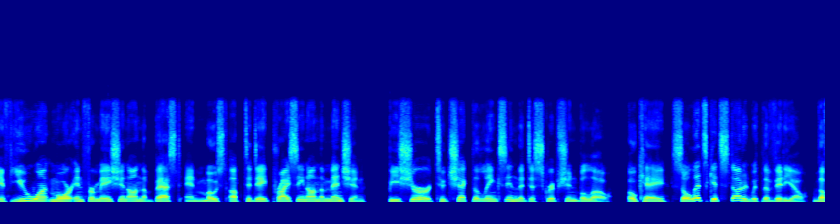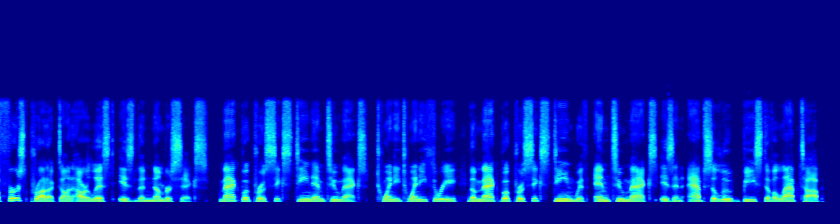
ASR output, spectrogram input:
If you want more information on the best and most up-to-date pricing on the mention, be sure to check the links in the description below. Okay, so let's get started with the video. The first product on our list is the number 6. MacBook Pro 16 M2 Max 2023. The MacBook Pro 16 with M2 Max is an absolute beast of a laptop.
